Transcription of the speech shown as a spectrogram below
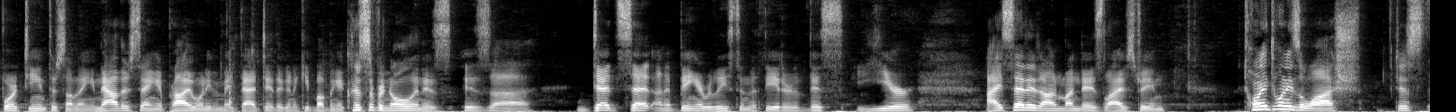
14th or something. And now they're saying it probably won't even make that day. They're going to keep bumping it. Christopher Nolan is is uh, dead set on it being released in the theater this year. I said it on Monday's live stream. 2020 is a wash. Just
